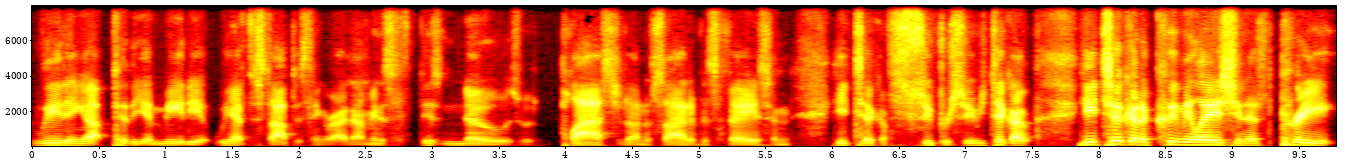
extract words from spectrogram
leading up to the immediate, we have to stop this thing right now. I mean, his, his nose was plastered on the side of his face, and he took a super, super he took a he took an accumulation of pretty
